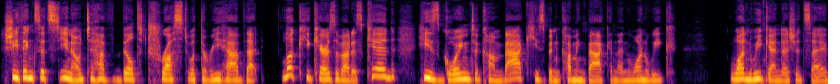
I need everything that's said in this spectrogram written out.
She thinks it's, you know, to have built trust with the rehab that, look, he cares about his kid. He's going to come back. He's been coming back. And then one week, one weekend, I should say,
